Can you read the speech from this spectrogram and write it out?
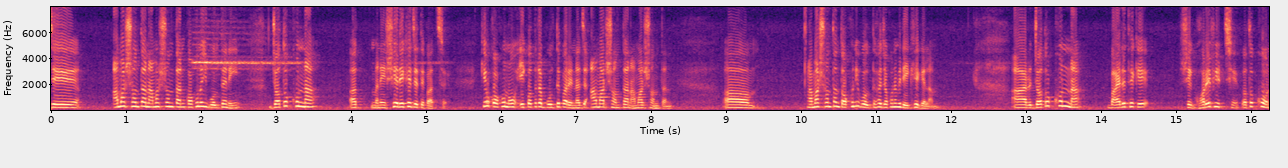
যে, আমার সন্তান আমার সন্তান কখনোই বলতে নেই, যতক্ষণ না মানে সে রেখে যেতে পারছে। কেউ কখনো এই কথাটা বলতে পারে না যে, আমার সন্তান আমার সন্তান। আমার সন্তান তখনই বলতে হয় যখন আমি রেখে গেলাম। আর যতক্ষণ না বাইরে থেকে সে ঘরে ফিরছে, ততক্ষণ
